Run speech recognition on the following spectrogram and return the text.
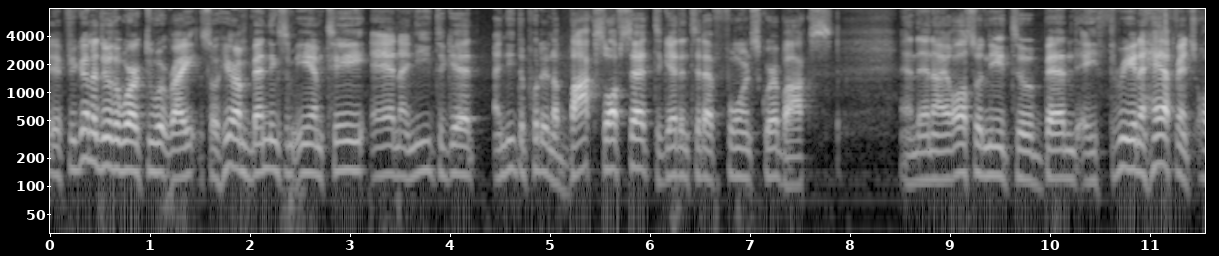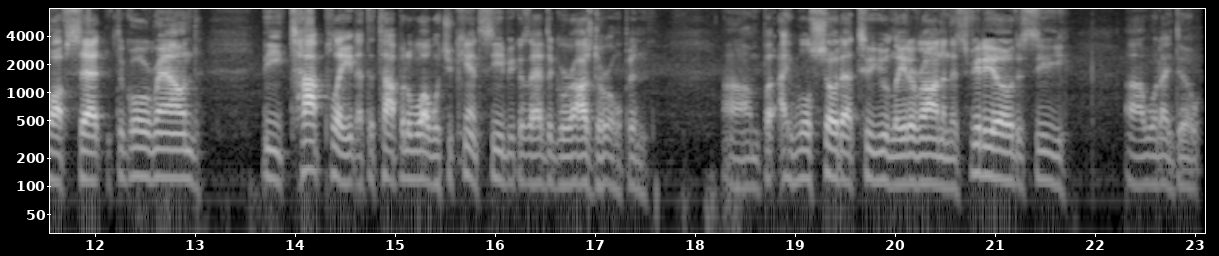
If you're gonna do the work, do it right. So here I'm bending some EMT and I need to get, I need to put in a box offset to get into that four inch square box. And then I also need to bend a three and a half inch offset to go around the top plate at the top of the wall, which you can't see because I have the garage door open. Um, but I will show that to you later on in this video to see uh, what I do.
